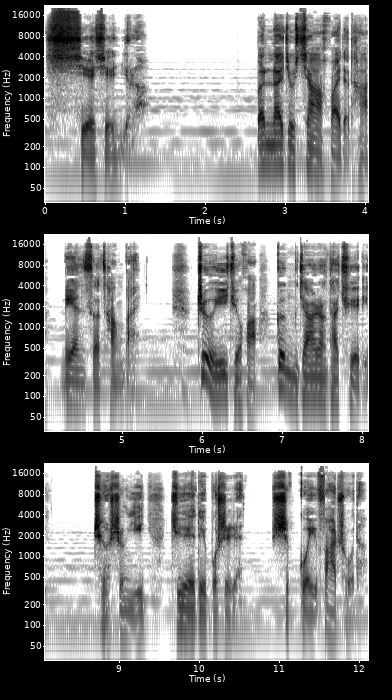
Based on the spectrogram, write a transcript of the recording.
谢谢你了。”本来就吓坏的他脸色苍白，这一句话更加让他确定，这声音绝对不是人，是鬼发出的。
